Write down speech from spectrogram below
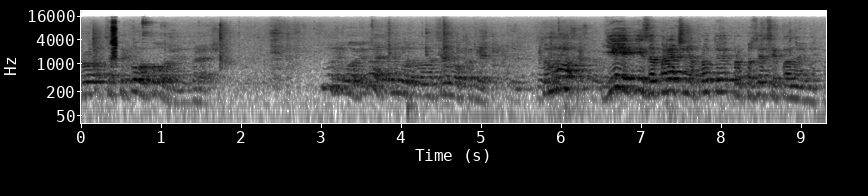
про це типове положення, до речі. Ну, Львові, давайте не будемо на ціло ходити. Тому є якісь заперечення проти пропозиції пана Євника.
